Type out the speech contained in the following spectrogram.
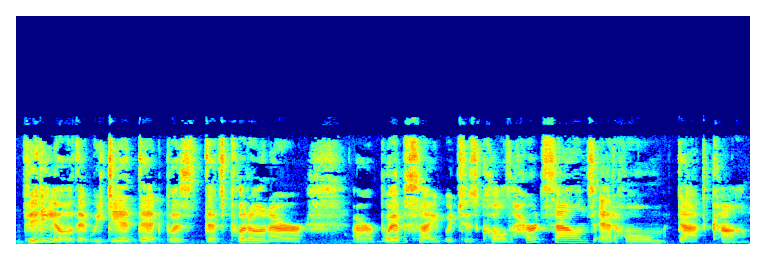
video that we did that was that's put on our our website which is called heartsoundsathome.com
